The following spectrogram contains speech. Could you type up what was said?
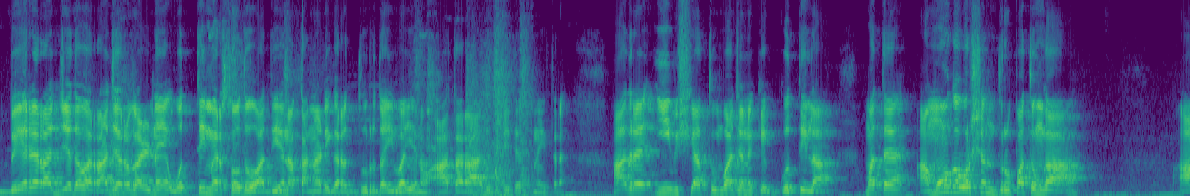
ಬೇರೆ ರಾಜ್ಯದವ ರಾಜರುಗಳನ್ನೇ ಒತ್ತಿ ಮೆರೆಸೋದು ಅದೇನೋ ಕನ್ನಡಿಗರ ದುರ್ದೈವ ಏನೋ ಆ ಥರ ಆಗಿಬಿಟ್ಟಿದೆ ಸ್ನೇಹಿತರೆ. ಆದರೆ ಈ ವಿಷಯ ತುಂಬ ಜನಕ್ಕೆ ಗೊತ್ತಿಲ್ಲ. ಮತ್ತು ಅಮೋಘ ವರ್ಷನ್ ನೃಪತುಂಗ ಆ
